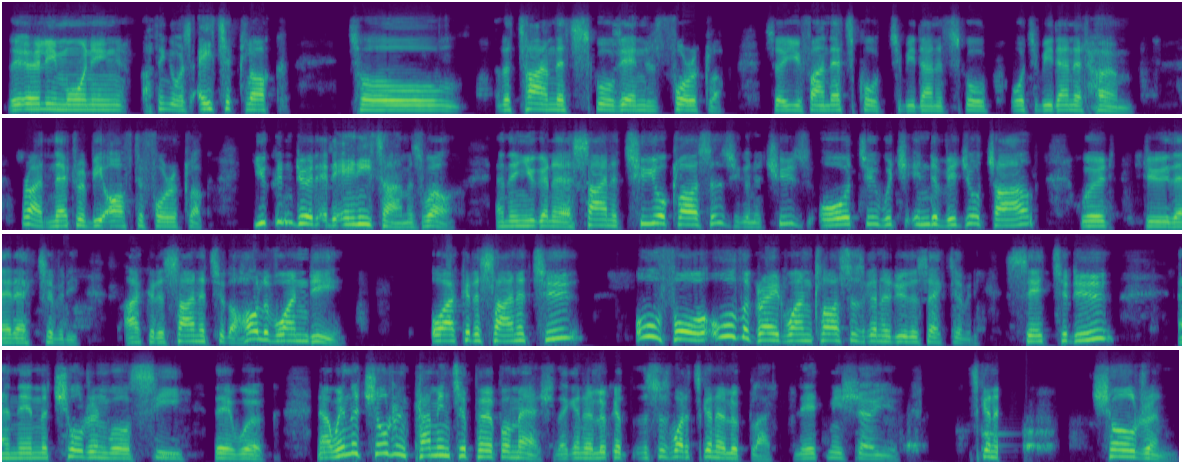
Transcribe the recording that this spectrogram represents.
the early morning, I think it was 8 o'clock, till the time that school's end is 4 o'clock. So you find that's called to be done at school or to be done at home. Right, and that would be after 4 o'clock. You can do it at any time as well. And then you're going to assign it to your classes. You're going to choose or to which individual child would do that activity. I could assign it to the whole of 1D, or I could assign it to all four, all the grade one classes are going to do this activity. Set to do, and then the children will see their work. Now, when the children come into Purple Mash, they're going to look at, this is what it's going to look like. Let me show you. It's going to, children,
